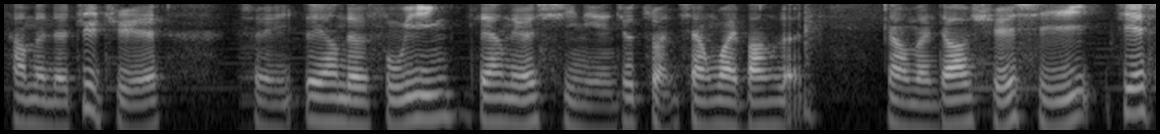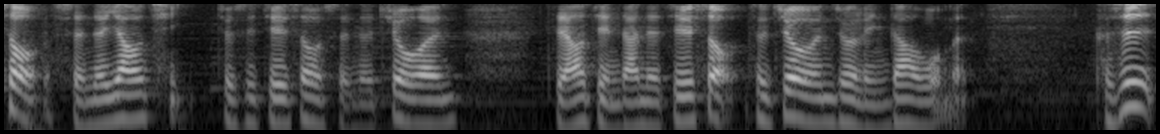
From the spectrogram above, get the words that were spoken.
他们的拒绝，所以这样的福音，这样的一个喜年就转向外邦人。”那我们都要学习接受神的邀请，就是接受神的救恩。只要简单的接受，这救恩就临到我们。可是，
